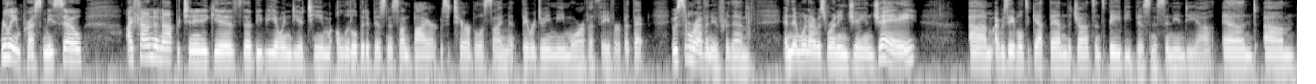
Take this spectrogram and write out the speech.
really impressed me. So I found an opportunity to give the BBDO India team a little bit of business on Bayer. It was a terrible assignment. They were doing me more of a favor, but that it was some revenue for them. And then when I was running J and J, um, I was able to get them the Johnson's baby business in India, and um,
